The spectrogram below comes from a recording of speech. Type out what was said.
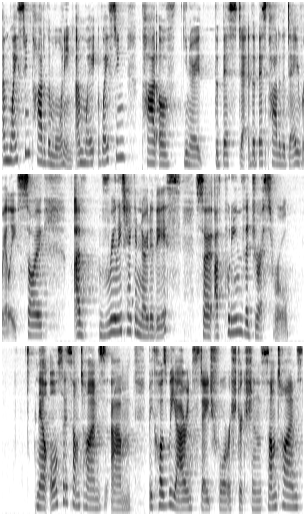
I'm wasting part of the morning i'm wa- wasting part of you know the best day, the best part of the day really. So i've really taken note of this. So i've put in the dress rule. Now also sometimes um, because we are in stage four restrictions sometimes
